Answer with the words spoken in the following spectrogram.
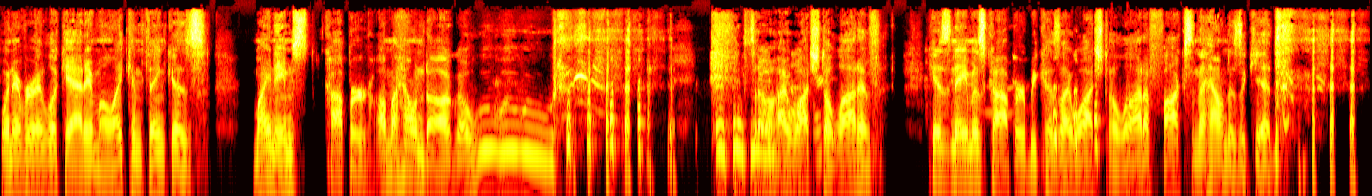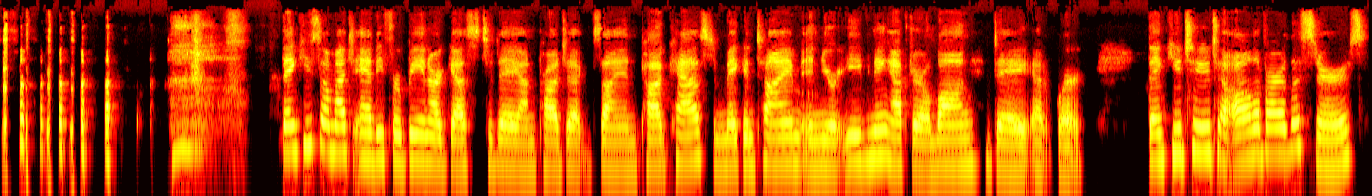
whenever I look at him, all I can think is, "My name's Copper. I'm a hound dog." Oh, woo woo woo. so I watched a lot of his name is Copper because I watched a lot of Fox and the Hound as a kid. Thank you so much, Andy, for being our guest today on Project Zion podcast and making time in your evening after a long day at work. Thank you too to all of our listeners.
